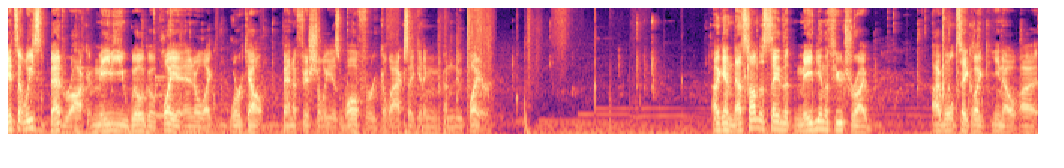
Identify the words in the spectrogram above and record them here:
it's at least bedrock. Maybe you will go play it and it'll, like, work out beneficially as well for Galaxite getting a new player. Again, that's not to say that maybe in the future I I won't take, like, you know,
